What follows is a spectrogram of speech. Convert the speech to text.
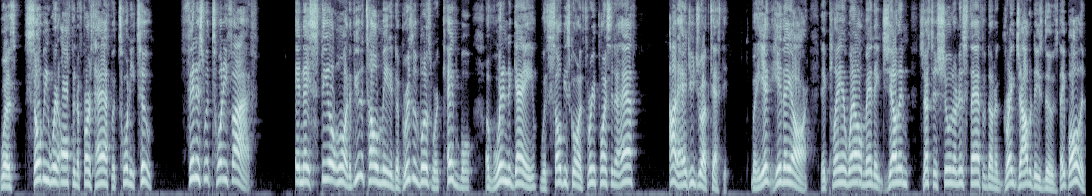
was Sobey went off in the first half of 22 finished with 25, and they still won. If you'd have told me that the Brisbane Bullets were capable of winning the game with Sobey scoring three points and a half, I'd have had you drug tested. But here, here they are. They playing well, man. They gelling. Justin Schueller and his staff have done a great job with these dudes. They balling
